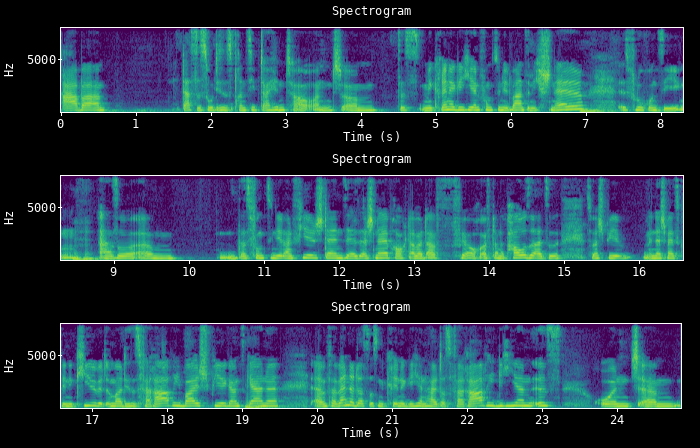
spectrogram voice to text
Aber das ist so dieses Prinzip dahinter. Und ähm, das Migränegehirn funktioniert wahnsinnig schnell, mhm. ist Fluch und Segen. Mhm. Also ähm, das funktioniert an vielen Stellen sehr, sehr schnell, braucht aber dafür auch öfter eine Pause. Also zum Beispiel in der Schmerzklinik Kiel wird immer dieses Ferrari-Beispiel ganz mhm. gerne ähm, verwendet, dass das Migränegehirn halt das Ferrari-Gehirn ist. Und ähm,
